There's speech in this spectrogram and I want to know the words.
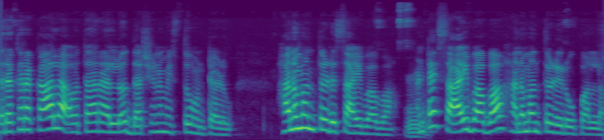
రకరకాల అవతారాల్లో దర్శనమిస్తూ ఉంటాడు హనుమంతుడి సాయిబాబా. అంటే సాయిబాబా హనుమంతుడి రూపంలో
